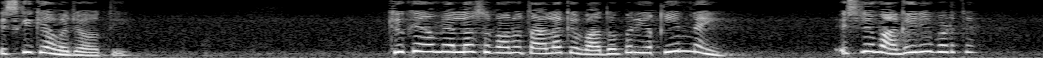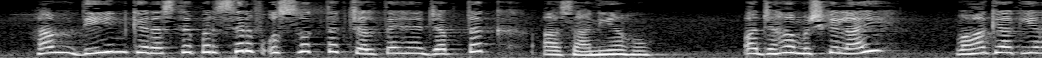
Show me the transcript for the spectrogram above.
اس کی کیا وجہ ہوتی؟ کیونکہ ہمیں اللہ سبحان و تعالیٰ کے وعدوں پر یقین نہیں، اس لیے ہم آگے ہی نہیں بڑھتے۔ ہم دین کے رستے پر صرف اس وقت تک چلتے ہیں جب تک آسانیاں ہوں۔ اور جہاں مشکل آئی، وہاں کیا کیا؟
